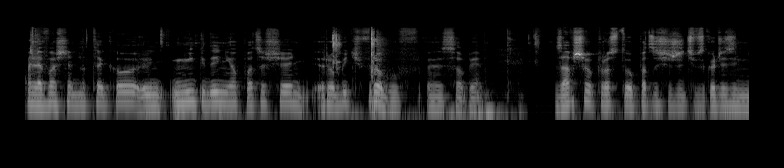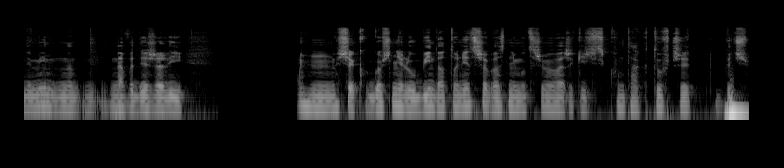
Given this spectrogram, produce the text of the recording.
Ale właśnie dlatego y, nigdy nie opłaca się robić wrogów y, sobie. Zawsze po prostu opłaca się żyć w zgodzie z innymi, nawet jeżeli mm, się kogoś nie lubi, no to nie trzeba z nim utrzymywać jakichś kontaktów, czy być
